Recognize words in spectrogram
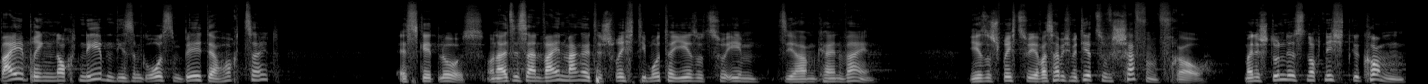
beibringen noch neben diesem großen Bild der Hochzeit? Es geht los. Und als es an Wein mangelte, spricht die Mutter Jesu zu ihm, sie haben keinen Wein. Jesus spricht zu ihr, was habe ich mit dir zu schaffen, Frau? Meine Stunde ist noch nicht gekommen.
